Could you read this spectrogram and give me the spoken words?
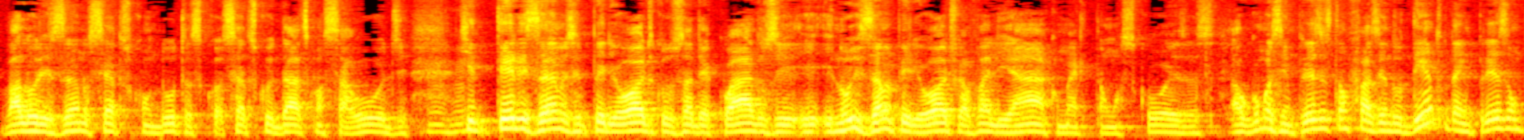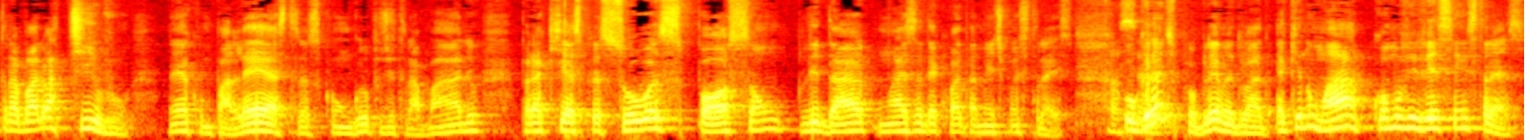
valorizando certas condutas, certos cuidados com a saúde, uhum. que ter exames periódicos adequados e, e, e, no exame periódico avaliar como é que estão as coisas. Algumas empresas estão fazendo dentro da empresa um trabalho ativo, né, com palestras, com grupos de trabalho, para que as pessoas possam lidar mais adequadamente com o estresse. Tá o grande problema, Eduardo, é que não há como viver sem estresse.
